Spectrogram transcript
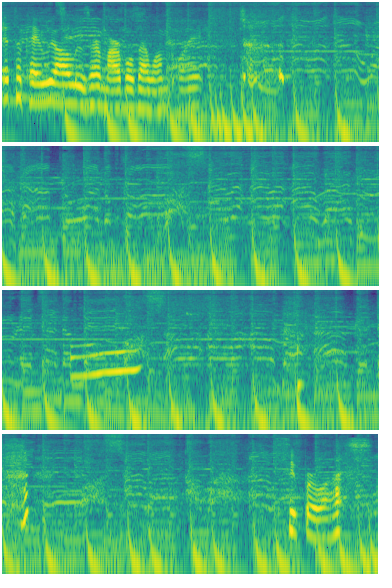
It's okay, we all lose our marbles at one point. Oh.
